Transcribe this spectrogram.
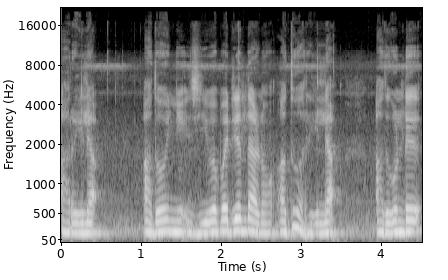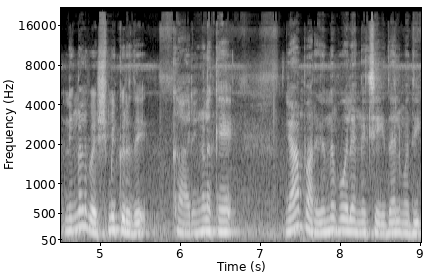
അറിയില്ല. അതോ ഇനി ജീവപര്യന്താണോ? അതും അറിയില്ല. അതുകൊണ്ട് നിങ്ങൾ വിഷമിക്കരുത്. കാര്യങ്ങളൊക്കെ ഞാൻ പറയുന്ന പോലെ അങ്ങ് ചെയ്താൽ മതി.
